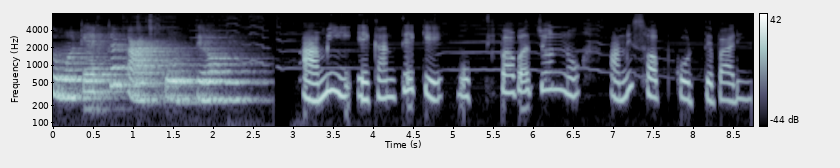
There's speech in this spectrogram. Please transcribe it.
তোমাকে একটা কাজ করতে হবে। আমি এখান থেকে মুক্তি পাওয়ার জন্য আমি সব করতে পারি।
